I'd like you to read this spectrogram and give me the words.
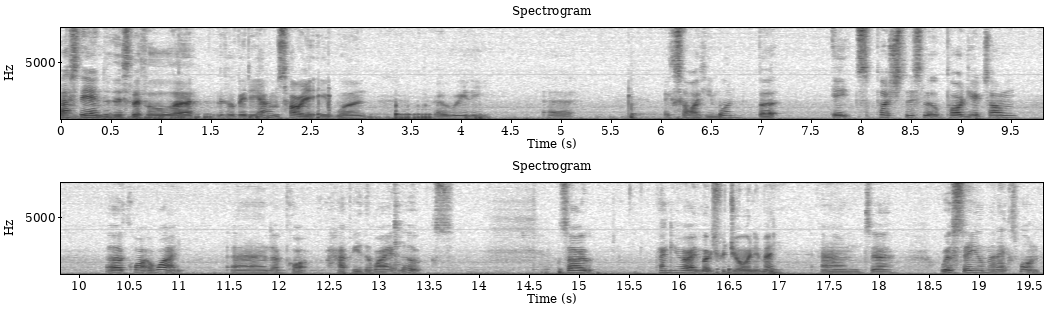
that's the end of this little uh, little video. I'm sorry it weren't a really uh, exciting one, but it's pushed this little project on uh, quite a way, and I'm quite happy the way it looks. So, thank you very much for joining me, and uh, we'll see you on the next one.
